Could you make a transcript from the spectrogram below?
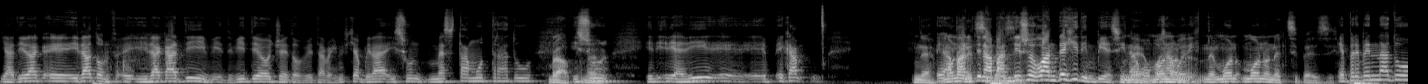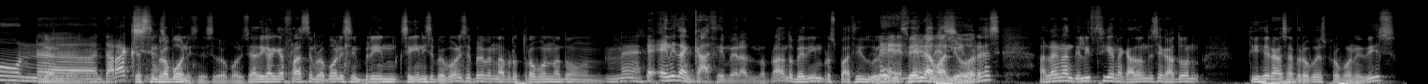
Γιατί είδα, ε, είδα, τον, ε, είδα κάτι βίντεο και το, τα παιχνίδια που είδα, ήσουν μέσα στα μούτρα του. Μπράβο, ήσουν, ναι. Δηλαδή, ε, ναι, ε, απαντή, να απαντήσω εγώ αντέχει την πίεση ναι, όπως μόνο, ναι, μόνο, μόνο έτσι παίζει. Έπρεπε να τον ναι, ναι, ναι. ταράξει. Και στην προπόνηση, στην προπόνηση. Δηλαδή κάποια φορά στην προπόνηση πριν ξεκινήσει η προπόνηση έπρεπε να βρω τρόπο να τον... Ναι. Ε, ήταν κάθε μέρα το πράγμα, το παιδί προσπαθεί, του ναι, λέει, θέλει να βάλει ώρες, αλλά είναι αντιλήφθηκε 100% τι θέλει ένας Ευρωπαίος προπονητής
